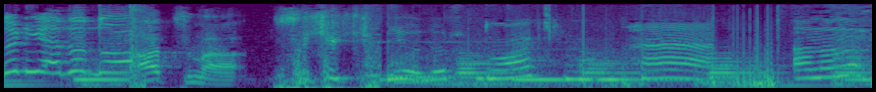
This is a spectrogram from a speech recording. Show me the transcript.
izliyordur ya da doğa Atma. Sikik. izliyordur. Doğa kim? He. Ananın.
